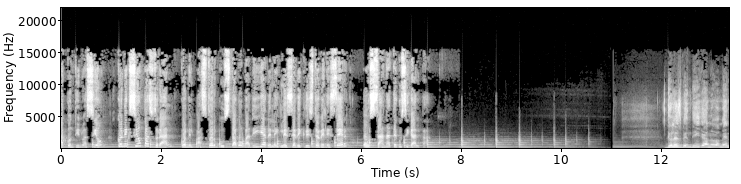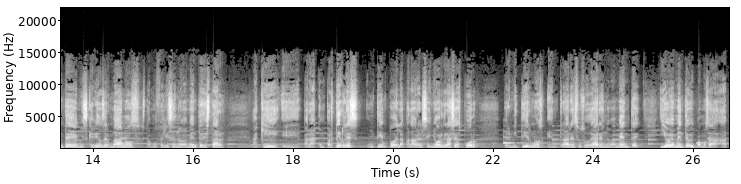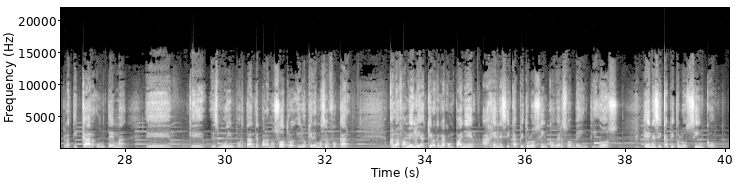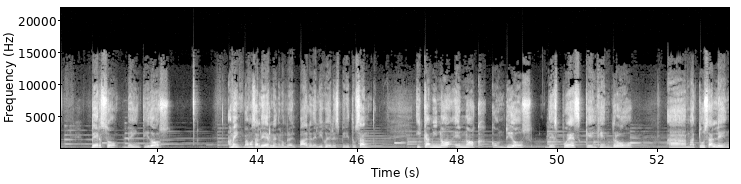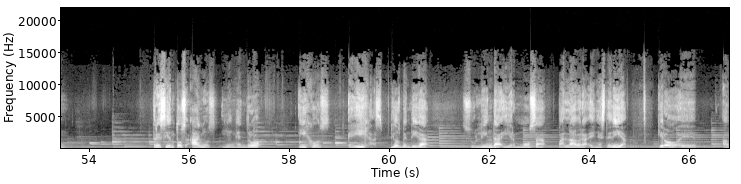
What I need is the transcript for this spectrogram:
A continuación, conexión pastoral con el pastor Gustavo Padilla de la Iglesia de Cristo de Benecer, Osana Tegucigalpa. Dios les bendiga nuevamente, mis queridos hermanos. Estamos felices nuevamente de estar aquí eh, para compartirles un tiempo de la palabra del Señor. Gracias por permitirnos entrar en sus hogares nuevamente. Y obviamente hoy vamos a, platicar un tema eh, que es muy importante para nosotros y lo queremos enfocar a la familia. Quiero que me acompañe a Génesis capítulo 5, verso 22. Génesis capítulo 5, verso 22. Amén. Vamos a leerlo en el nombre del Padre, del Hijo y del Espíritu Santo. Y caminó Enoc con Dios después que engendró a Matusalén 300 años y engendró hijos e hijas. Dios bendiga su linda y hermosa palabra en este día. Quiero, eh,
